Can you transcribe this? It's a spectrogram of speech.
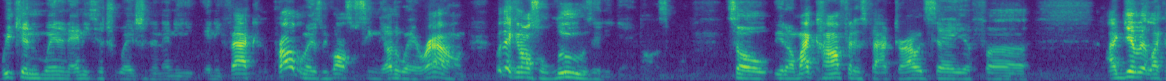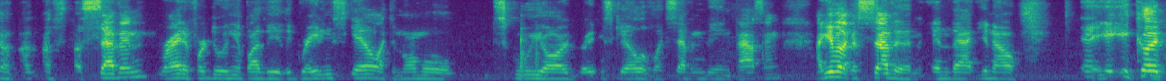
we can win in any situation in any any factor. The problem is we've also seen the other way around where they can also lose any game possible. So, you know, my confidence factor, I would say if uh I give it like a, a, a seven, right? If we're doing it by the, the grading scale, like the normal schoolyard grading scale of like seven being passing, I give it like a seven in that, you know, it, it, could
